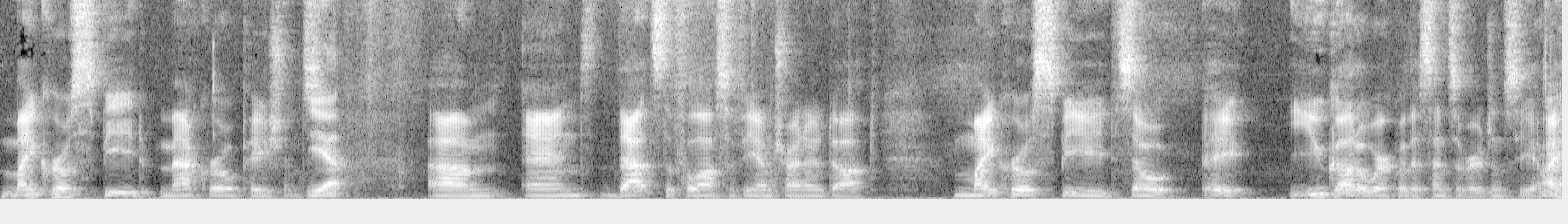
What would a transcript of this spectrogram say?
"Micro speed, macro patience." Yeah, Um, and that's the philosophy I'm trying to adopt. Micro speed. So hey, you got to work with a sense of urgency. I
